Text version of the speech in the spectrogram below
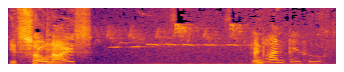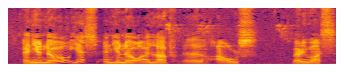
it's so nice. And, and you know, yes, and you know I love uh, owls very much.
